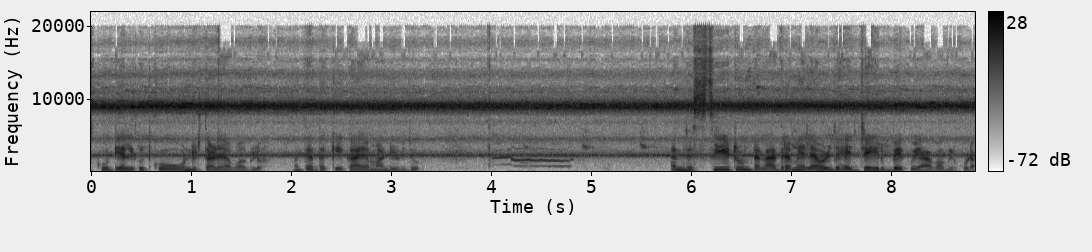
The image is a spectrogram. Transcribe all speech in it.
ಸ್ಕೂಟಿಯಲ್ಲಿ ಕುತ್ಕೊಂಡಿರ್ತಾಳೆ ಯಾವಾಗಲೂ. ಮತ್ತು ಅದಕ್ಕೆ ಗಾಯ ಮಾಡಿಡ್ದು ಅಂದರೆ ಸೀಟ್ ಉಂಟಲ್ಲ, ಅದರ ಮೇಲೆ ಅವಳದು ಹೆಜ್ಜೆ ಇರಬೇಕು ಯಾವಾಗಲೂ ಕೂಡ.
